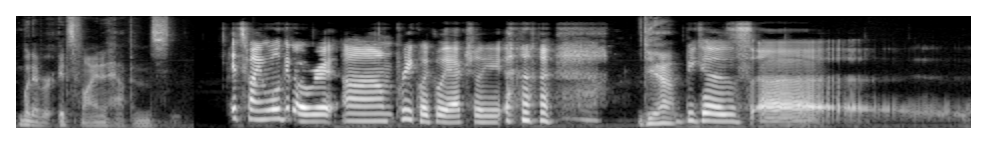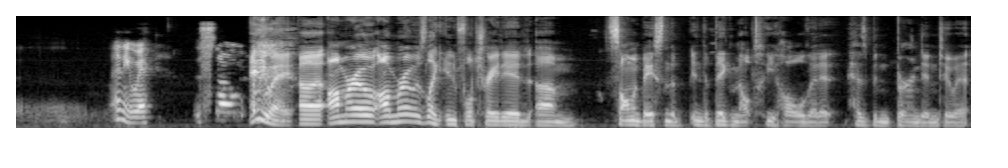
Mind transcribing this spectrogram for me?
Whatever. It's fine. It happens. it's fine. We'll get over it. Um, pretty quickly actually, Yeah. because uh, anyway, so Anyway, uh, Amuro Amuro is like infiltrated um Solomon Base in the in the big melty hole that it has been burned into it.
